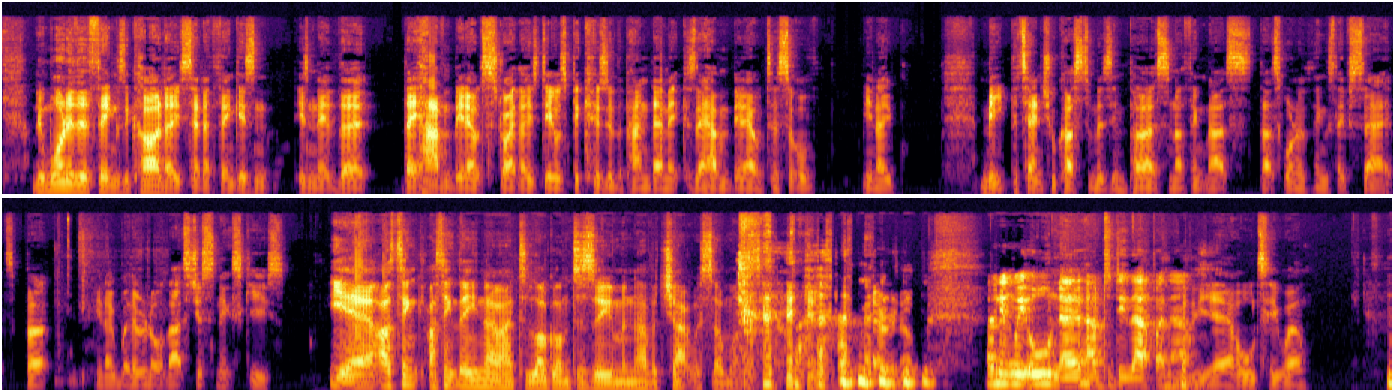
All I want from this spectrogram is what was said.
I mean, one of the things Ocado said, I think, isn't isn't it that they haven't been able to strike those deals because of the pandemic, because they haven't been able to sort of, you know, meet potential customers in person. I think that's that's one of the things they've said. But you know, whether or not that's just an excuse. Yeah, I think I think they know how to log on to Zoom and have a chat with someone. So. I think we all know how to do that by now. Yeah, all too well.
